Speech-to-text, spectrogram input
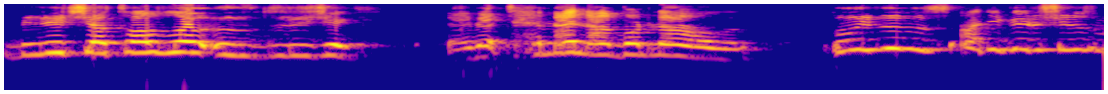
beni çatalla öldürecek. Evet hemen abone olun. Duydunuz. Hadi görüşürüz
